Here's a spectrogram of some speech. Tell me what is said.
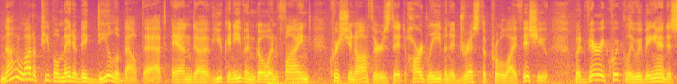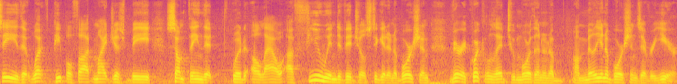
not a lot of people made a big deal about that. And uh, you can even go and find Christian authors that hardly even address the pro life issue. But very quickly, we began to see that what people thought might just be something that would allow a few individuals to get an abortion very quickly led to more than an, a million abortions every year.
